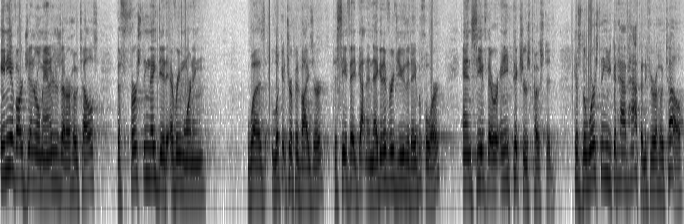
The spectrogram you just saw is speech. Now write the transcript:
any of our general managers at our hotels, the first thing they did every morning was look at TripAdvisor to see if they'd gotten a negative review the day before and see if there were any pictures posted. Because the worst thing you could have happen if you're a hotel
